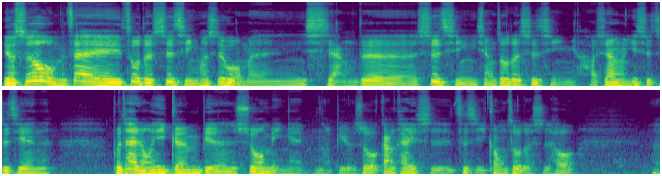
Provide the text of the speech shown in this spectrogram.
有时候我们在做的事情，或是我们想的事情、想做的事情，好像一时之间不太容易跟别人说明。诶，那比如说我刚开始自己工作的时候。呃，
